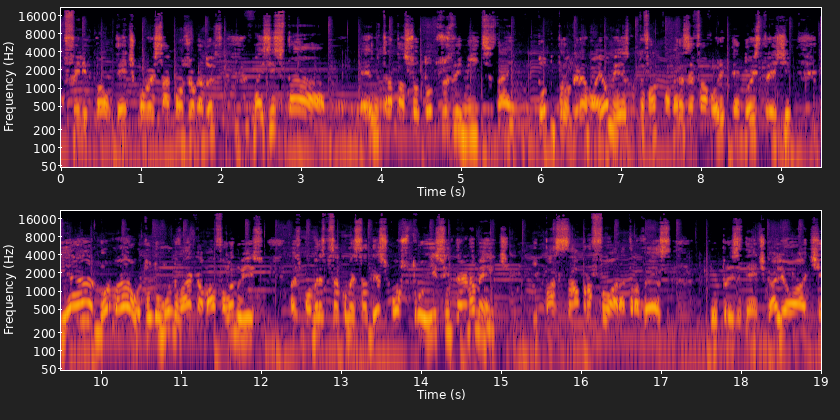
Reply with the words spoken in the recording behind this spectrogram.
o Felipão tente conversar com os jogadores, mas isso tá, é, ultrapassou todos os limites, né? Em todo programa, eu mesmo tô falando que o Palmeiras é favorito, tem dois, três times, e é normal, todo mundo vai acabar falando isso. Mas o Palmeiras precisa começar a desconstruir isso internamente e passar para fora através do presidente Galhote,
